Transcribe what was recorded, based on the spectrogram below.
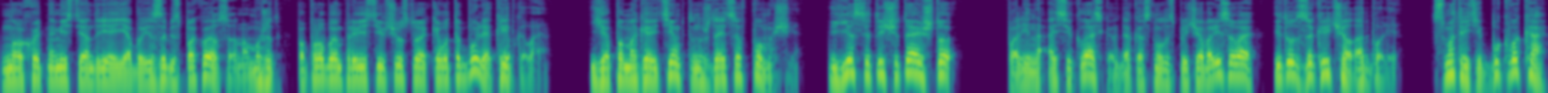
но хоть на месте Андрея я бы и забеспокоился, но, может, попробуем привести в чувство кого-то более крепкого? Я помогаю тем, кто нуждается в помощи. Если ты считаешь, что...» Полина осеклась, когда коснулась плеча Борисова, и тот закричал от боли. «Смотрите, буква «К»,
